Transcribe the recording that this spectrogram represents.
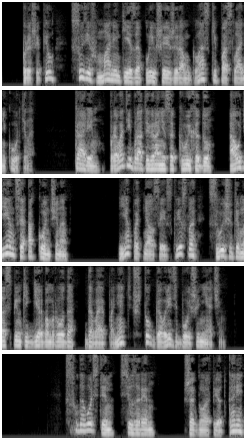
– прошипел, сузив маленькие заплывшие жиром глазки посланник Ордена. «Кари, проводи брата Вераниса к выходу. Аудиенция окончена». Я поднялся из кресла с вышитым на спинке гербом рода, давая понять, что говорить больше не о чем. «С удовольствием, Сюзерен», – шагнула вперед Кари,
